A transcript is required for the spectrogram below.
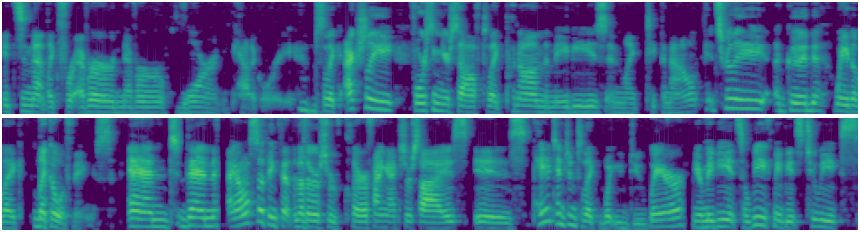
it's in that like forever never worn category. Mm-hmm. So like actually forcing yourself to like put on the maybes and like take them out. It's really a good way to like let go of things. And then I also think that another sort of clarifying exercise is pay attention to like what you do wear. You know, maybe it's a week, maybe it's two weeks,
